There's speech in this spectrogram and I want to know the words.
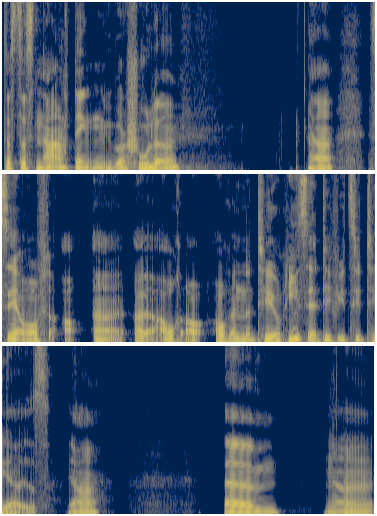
dass das Nachdenken über Schule ja, sehr oft äh, auch, auch in der Theorie sehr defizitär ist. Ja, ähm, ja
